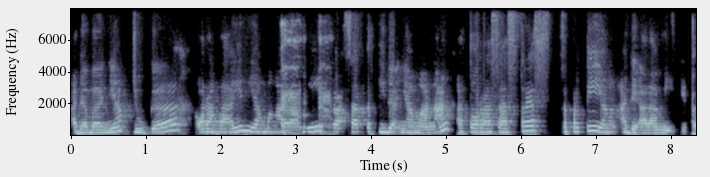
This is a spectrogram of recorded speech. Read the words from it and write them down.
ada banyak juga orang lain yang mengalami rasa ketidaknyamanan atau rasa stres seperti yang Ade alami gitu.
